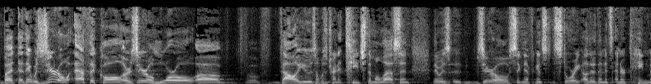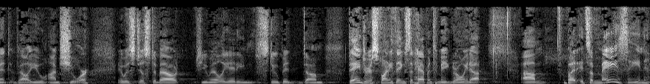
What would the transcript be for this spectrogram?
But uh, there was zero ethical or zero moral uh, values. I wasn't trying to teach them a lesson. There was uh, zero significance to the story other than its entertainment value, I'm sure. It was just about humiliating, stupid, dumb, dangerous, funny things that happened to me growing up. Um, but it's amazing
